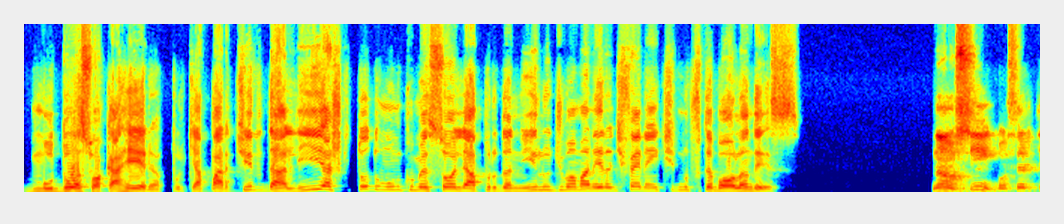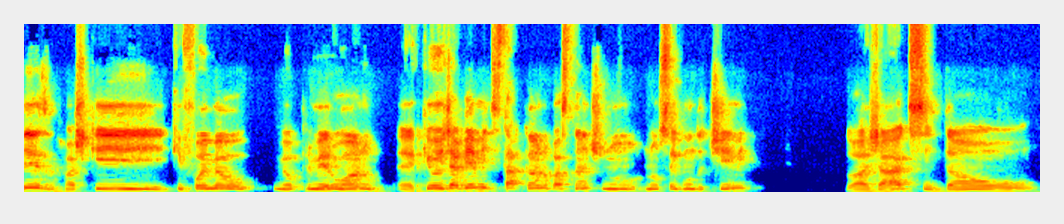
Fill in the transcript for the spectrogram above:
mudou a sua carreira? Porque a partir dali, acho que todo mundo começou a olhar para o Danilo de uma maneira diferente no futebol holandês. Não, sim, com certeza. Acho que, que foi meu, meu primeiro ano, é, que eu já vinha me destacando bastante no, no segundo time do Ajax, então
